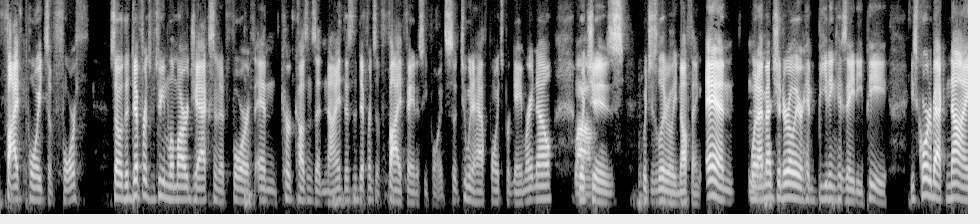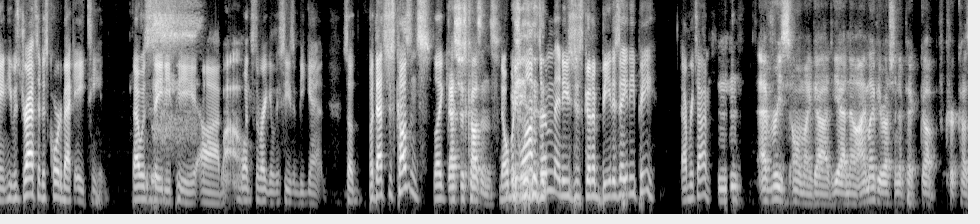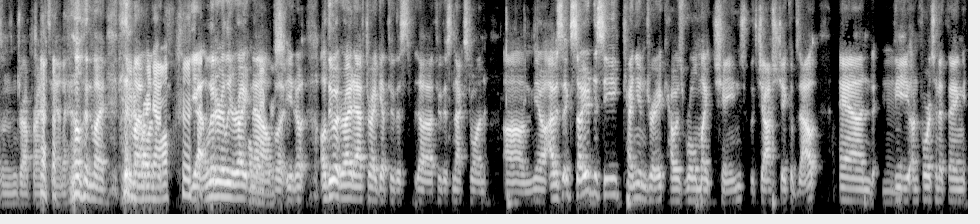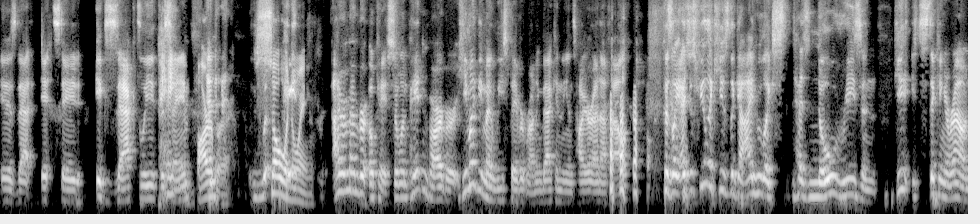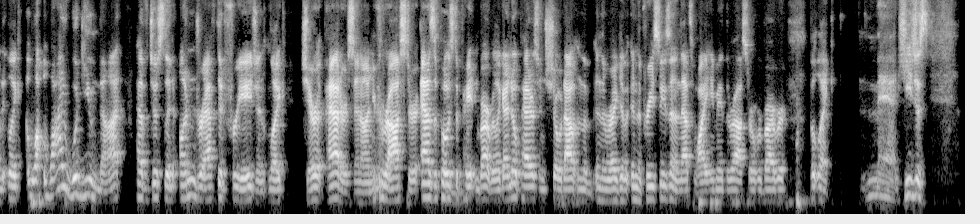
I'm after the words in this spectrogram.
five points of fourth. So the difference between Lamar Jackson at fourth and Kirk Cousins at ninth is the difference of five fantasy points, so two and a half points per game right now, Wow. which is which is literally nothing. And when I mentioned earlier him beating his ADP, he's quarterback nine. He was drafted as quarterback eighteen. That was his ADP uh, Wow. once the regular season began. So, but that's just Cousins. Like that's just Cousins. Nobody wants him, and he's just going to beat his ADP every time. hmm Every oh my god, yeah, no, I might be rushing to pick up Kirk Cousins and drop Ryan Tannehill in my in my right now. yeah, literally right Oh, now. waivers. But you know, I'll do it right after I get through this uh, through this next one. Um, you know, I was excited to see Kenyan Drake how his role might change with Josh Jacobs out, and Mm. the unfortunate thing is that it stayed exactly the Peyton same. Barber, so Peyton- annoying. I remember, okay, so when Peyton Barber, he might be my least favorite running back in the entire NFL because, like, I just feel like he's the guy who like has no reason he he's sticking around. Like, wh- why would you not have just an undrafted free agent like Jarrett Patterson on your roster as opposed to Peyton Barber? Like, I know Patterson showed out in the in the regular in the preseason, and that's why he made the roster over Barber. But like, man, he just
